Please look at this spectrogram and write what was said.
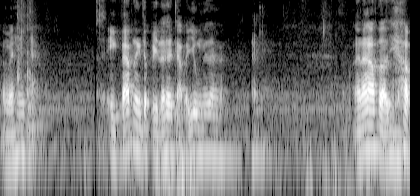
ทำไม่ให้จับ อีกแป๊บหนึ่งจะปิดแล้วจะจับไอ้ยุ่งไม่ได้นะครับ สวัสดีครับ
